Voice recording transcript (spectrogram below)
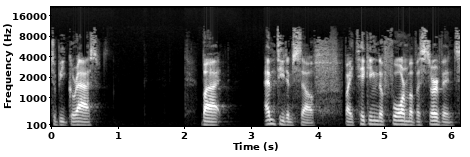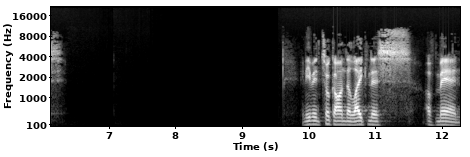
to be grasped, but emptied himself by taking the form of a servant and even took on the likeness of man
